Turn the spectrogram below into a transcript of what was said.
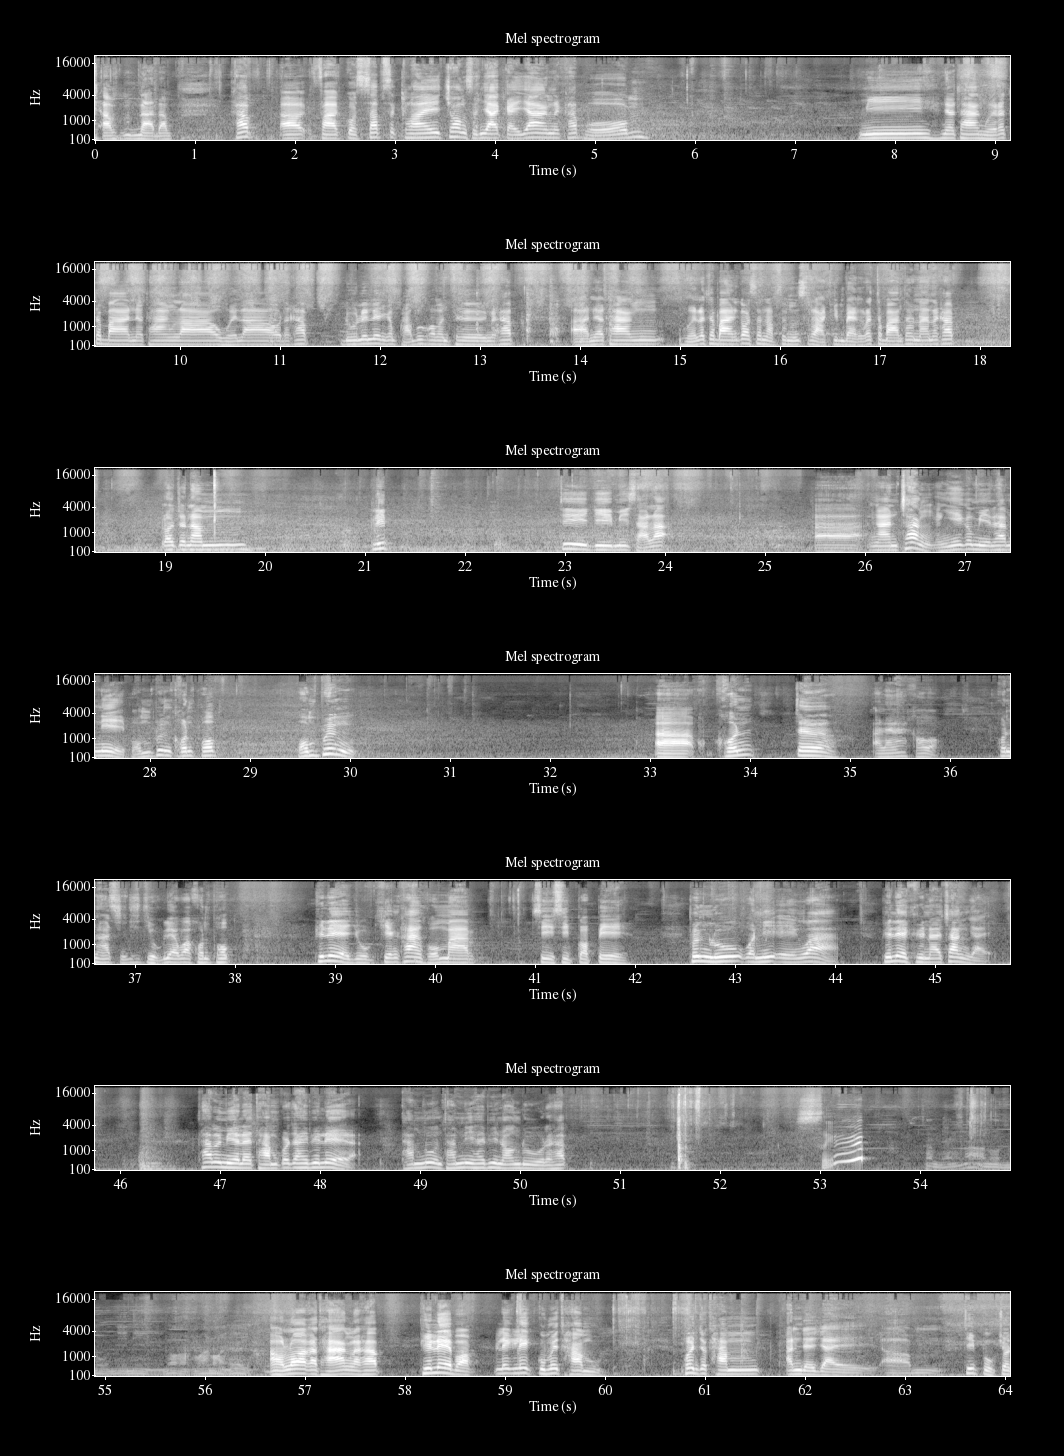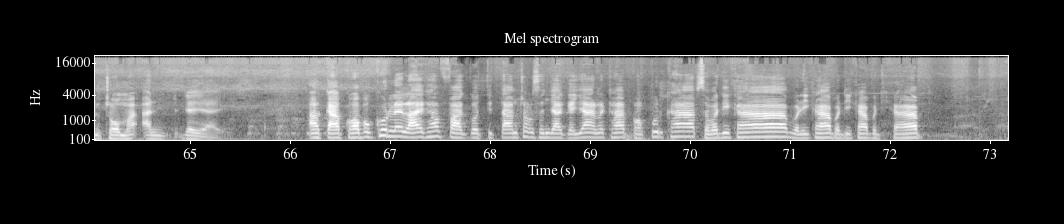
ดำหน้าดำครับฝากกด Subscribe ช่องสัญญาไก่ย่างนะครับผม มีแนวทางหวยรัฐบาล แนวทางลาวหวยลาวนะครับ ดูเล่นๆขำๆเพื่อความบันเทิงนะครับแนวทางหวยรัฐบาลก็สนับสนุนสลากกินแบ่งรัฐบาลเท่านั้นนะครับ เราจะนำคลิปที่ดีมีสาระางานช่างอย่างนี้ก็มีนะครับนี่ผมเพิ่งค้นพบ ผมเพิ่งอ่าค้นเจออะไรนะเขาบอกค้นหาสิ่งที่ถูกเรียกว่าค้นพบ พี่เล่อยู่เคียงข้างผมมา 40 กว่าปี เพิ่งรู้วันนี้เองว่าพี่เล่คือนายช่างใหญ่ ถ้าไม่มีอะไรทำก็จะให้พี่เล่น่ะทำนู่นทำนี่ให้พี่น้องดูนะครับซึบทำอย่างน้อนู่นนู่นนี่นี่เนาะมาหน่อยเอ้ยเอาล่อกระถางแล้วครับ พี่เล่บอกเล็กๆกูไม่ทำเพื่อนจะทำอันใหญ่ๆอ่าที่ปลูกชนชมฮะอันใหญ่ๆอากราบขอบพระคุณหลายๆครับ ฝากกดติดตามช่องสัญญาไก่ย่างนะครับ ขอบคุณครับ สวัสดีครับสวัสดีครับสวัสดีครับสวัสดีครับ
